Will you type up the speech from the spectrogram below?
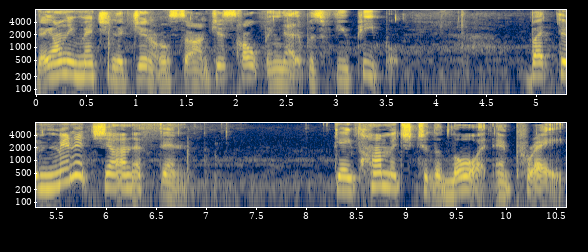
They only mentioned the general, so I'm just hoping that it was a few people. But the minute Jonathan gave homage to the Lord and prayed,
